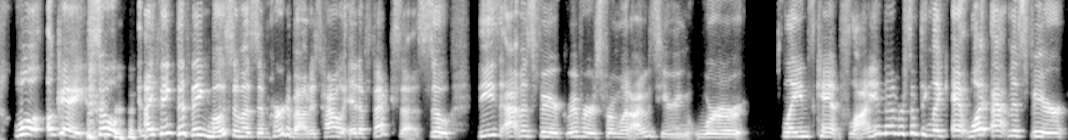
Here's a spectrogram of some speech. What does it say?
well, okay. So I think the thing most of us have heard about is how it affects us. So these atmospheric rivers, from what I was hearing, were planes can't fly in them or something like at what atmosphere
